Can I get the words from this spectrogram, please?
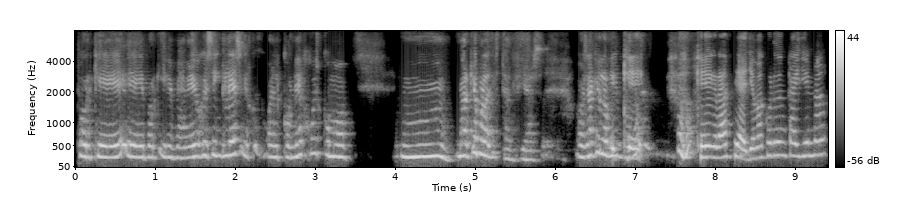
porque, eh, porque me amigo que es inglés, el, el conejo es como, mmm, marquemos las distancias. O sea que lo mismo. Qué, gracia. Yo me acuerdo en Cayena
